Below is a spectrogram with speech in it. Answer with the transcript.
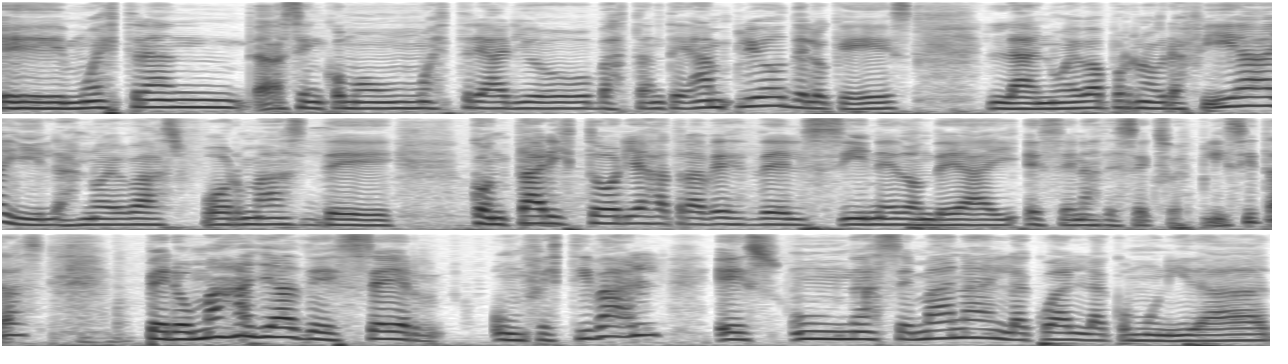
eh, muestran, hacen como un muestreario bastante amplio de lo que es la nueva pornografía y las nuevas formas de contar historias a través del cine donde hay escenas de sexo explícitas. Pero más allá de ser un festival, es una semana en la cual la comunidad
